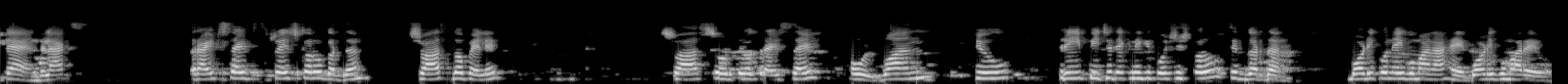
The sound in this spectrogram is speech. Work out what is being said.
ten. Relax. Right side stretch करो गर्दन। श्वास लो पहले। श्वास छोड़ते वक्त right side. Hold. One, two, three. पीछे देखने की कोशिश करो। सिर्फ़ गर्दन। बॉडी को नहीं घुमाना है बॉडी घुमा रहे हो।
